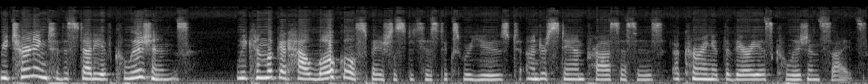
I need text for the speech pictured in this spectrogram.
Returning to the study of collisions, we can look at how local spatial statistics were used to understand processes occurring at the various collision sites.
